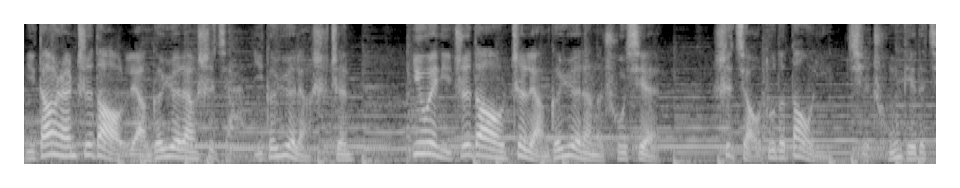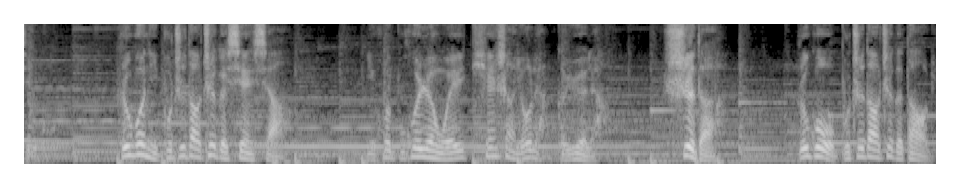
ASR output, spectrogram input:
你当然知道，两个月亮是假，一个月亮是真，因为你知道这两个月亮的出现是角度的倒影且重叠的结果。如果你不知道这个现象，你会不会认为天上有两个月亮？是的，如果我不知道这个道理，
